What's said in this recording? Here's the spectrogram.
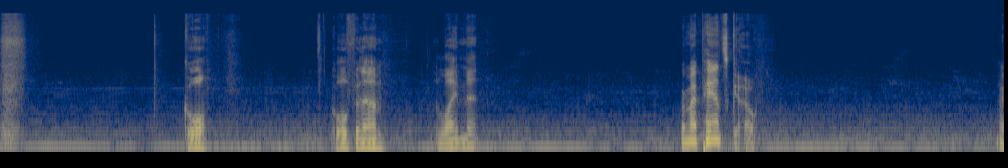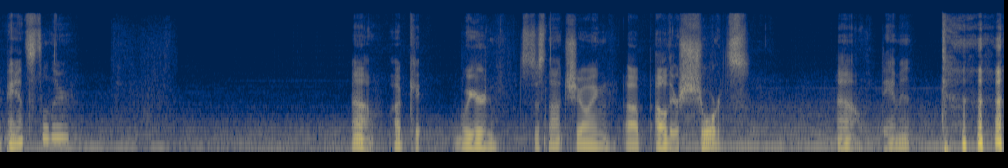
cool. Cool for them. Enlightenment. Where'd my pants go? My pants still there? Oh, okay. Weird. It's just not showing up. Oh, they're shorts. Oh, damn it.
